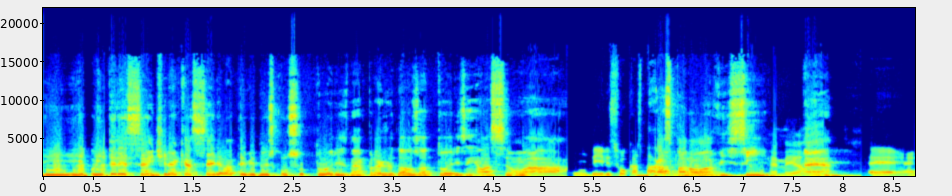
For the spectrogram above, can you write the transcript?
e o interessante, né, é que a série ela teve dois consultores, né, para ajudar os atores em relação a um deles foi o Kasparov. Kasparov, né? sim. É mesmo? É. É.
